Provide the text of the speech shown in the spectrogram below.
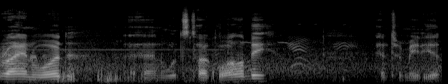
Ryan Wood and Woodstock Wallaby, intermediate.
